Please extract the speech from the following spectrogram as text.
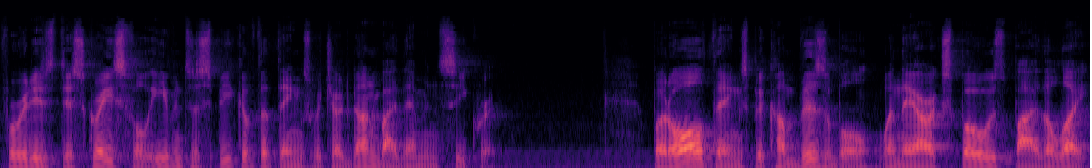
For it is disgraceful even to speak of the things which are done by them in secret. But all things become visible when they are exposed by the light,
